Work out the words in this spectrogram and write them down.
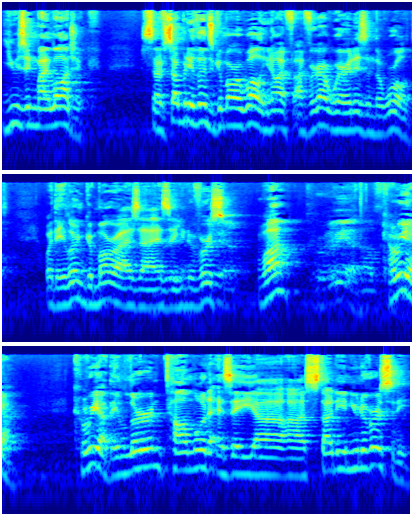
using my logic. So if somebody learns Gemara well, you know, I, I forgot where it is in the world where they learn Gemara as a, as a university. What? Korea. Korea. Korea. They learn Talmud as a uh, study in university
